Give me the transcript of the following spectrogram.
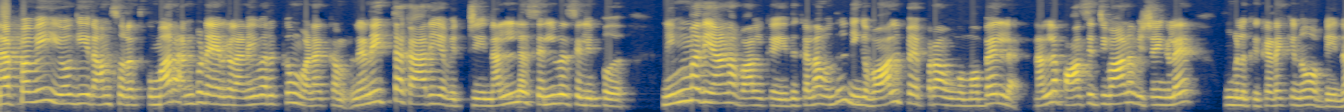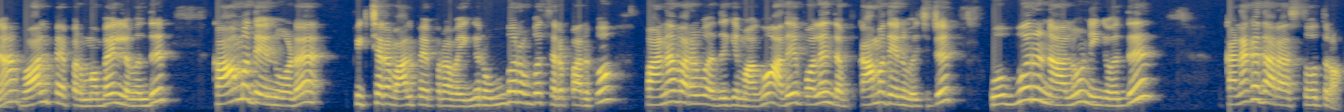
நற்பவி யோகி ராம் சுரத்குமார் அன்பு நேயர்கள் அனைவருக்கும் வணக்கம். நினைத்த காரிய வெற்றி நல்ல செல்வ செழிப்பு நிம்மதியான வாழ்க்கை இதுக்கெல்லாம் வந்து நீங்க வால்பேப்பரா உங்க மொபைல்ல நல்ல பாசிட்டிவான விஷயங்களே உங்களுக்கு கிடைக்கணும் அப்படின்னா வால்பேப்பர் மொபைல்ல வந்து காமதேனுவோட பிக்சரை வால்பேப்பராக வைங்க. ரொம்ப ரொம்ப சிறப்பாக இருக்கும். பண வரவு அதிகமாகும். அதே போல் இந்த காமதேனு வச்சுட்டு ஒவ்வொரு நாளும் நீங்கள் வந்து கனகதாரா ஸ்தோத்திரம்.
